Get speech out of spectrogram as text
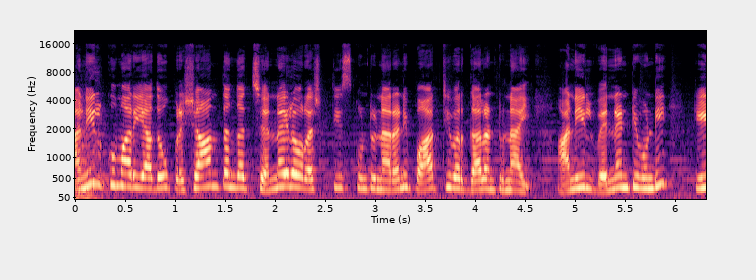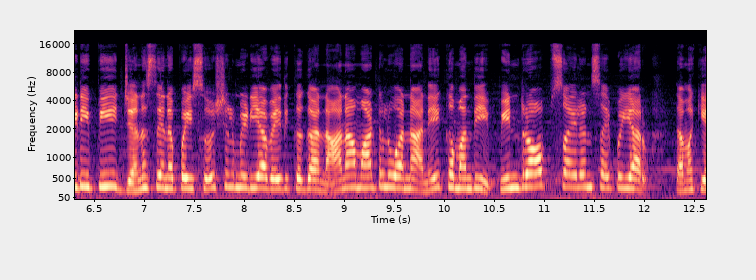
అనిల్ కుమార్ యాదవ్ ప్రశాంతంగా చెన్నైలో రెస్ట్ తీసుకుంటున్నారని పార్టీ వర్గాలంటున్నాయి అనిల్ వెన్నంటి ఉండి టీడీపీ జనసేనపై సోషల్ మీడియా వేదికగా నానా మాటలు అన్న అనేక మంది పిన్ డ్రాప్ సైలెన్స్ అయిపోయారు. తమకి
